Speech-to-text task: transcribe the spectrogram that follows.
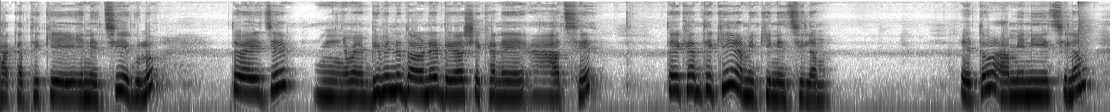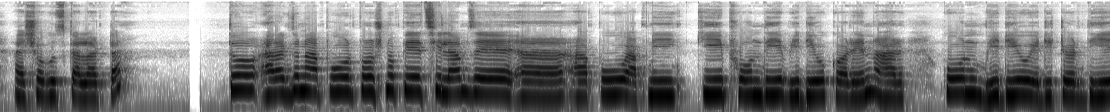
ঢাকা থেকে এনেছি এগুলো। তো এই যে বিভিন্ন ধরনের ব্রাশ এখানে আছে। তো এখান থেকেই আমি কিনেছিলাম। এই তো আমি নিয়েছিলাম সবুজ কালারটা। তো আরেকজন আপুর প্রশ্ন পেয়েছিলাম যে আপু আপনি কি ফোন দিয়ে ভিডিও করেন? আর কোন ভিডিও এডিটর দিয়ে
